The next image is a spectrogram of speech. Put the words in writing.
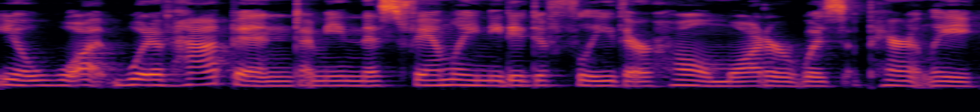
you know, what would have happened. I mean, this family needed to flee their home. Water was apparently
